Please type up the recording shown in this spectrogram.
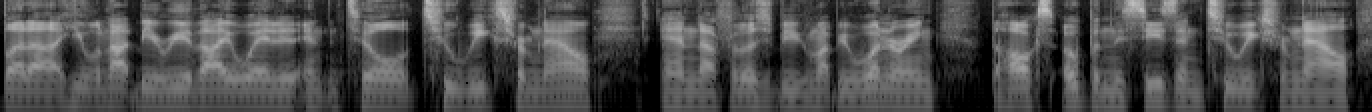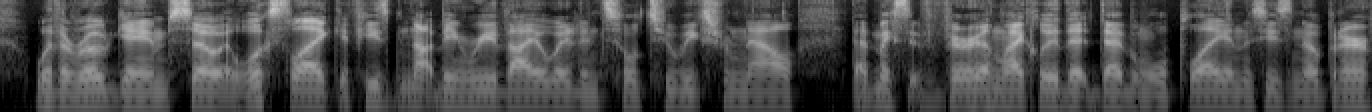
but uh, he will not be reevaluated until two weeks from now. And uh, for those of you who might be wondering, the Hawks open the season two weeks from now with a road game, so it looks like if he's not being reevaluated until two weeks from now, that makes it very unlikely that Dedmon will play in the season opener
